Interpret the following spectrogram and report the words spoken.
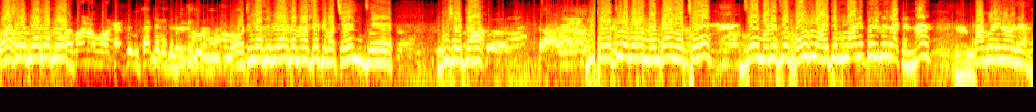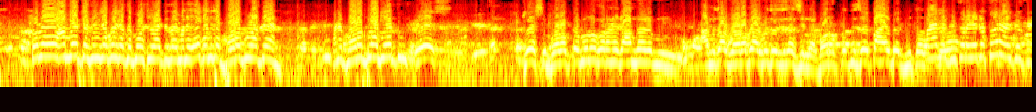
প্রায় বিহার আপনার ও ঠিক আছে বিহার আপনারা দেখতে পাচ্ছেন যে বিষয়টা বিষয়টা তুলে ধরার মেন কারণ হচ্ছে যে মানে যে ফলগুলো আইটেমগুলো আগে তৈরি করে রাখেন না তারপরে এইভাবে দেন। তবে আমি একটা জিনিস আপনার কাছে প্রশ্ন রাখতে চাই মানে এখানে যে বরফগুলো দেন মানে বরফগুলো দিয়ে ফ্রেশ বরফ তো মনে করেন এটা আপনার আমি তো আর বরফের ভিতরে দিতেছি না। বরফ তো দিছে পাইপের ভিতরে। পাইপের ভিতরে এটা তৈরি হইতেছে।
